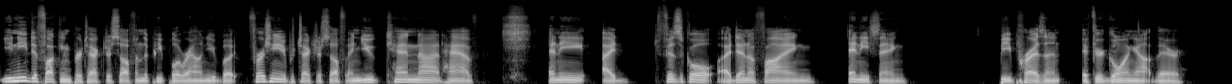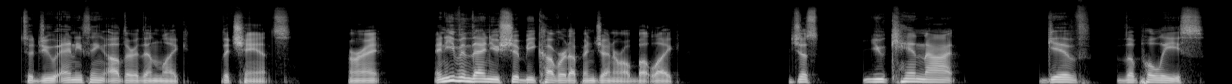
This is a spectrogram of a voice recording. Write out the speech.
You need to fucking protect yourself and the people around you, but first you need to protect yourself, and you cannot have any I- physical identifying anything be present if you're going out there to do anything other than like the chance. All right. And even then, you should be covered up in general, but like, just you cannot give the police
